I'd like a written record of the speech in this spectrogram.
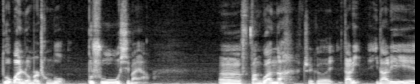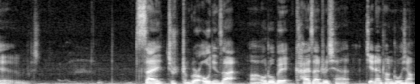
夺冠热门程度不输西班牙。呃，反观呢，这个意大利，意大利在就是整个欧锦赛啊，欧洲杯开赛之前，接连传出像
